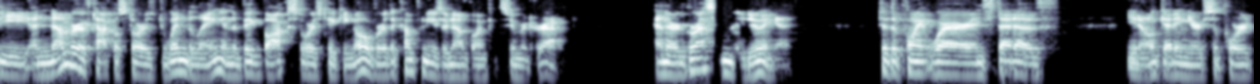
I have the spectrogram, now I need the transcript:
the a number of tackle stores dwindling and the big box stores taking over the companies are now going consumer direct and they're aggressively doing it to the point where instead of you know getting your support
